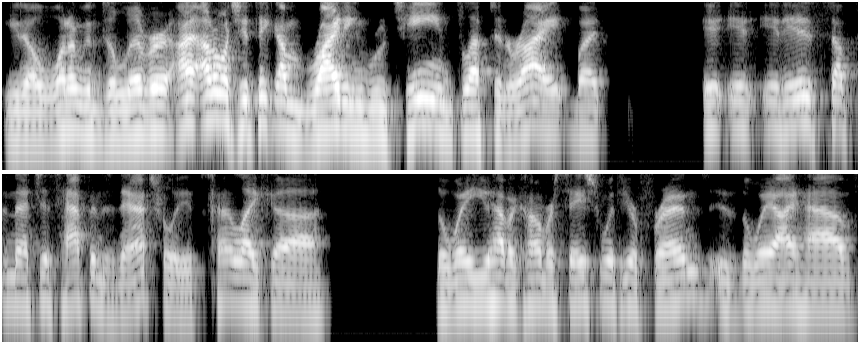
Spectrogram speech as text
you know what I'm going to deliver. I, I don't want you to think I'm writing routines left and right, but it, it, it is something that just happens naturally. It's kind of like uh the way you have a conversation with your friends is the way I have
